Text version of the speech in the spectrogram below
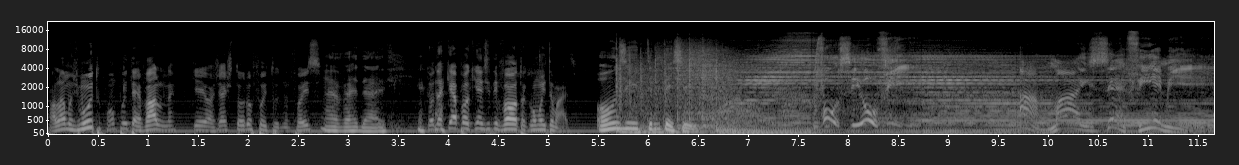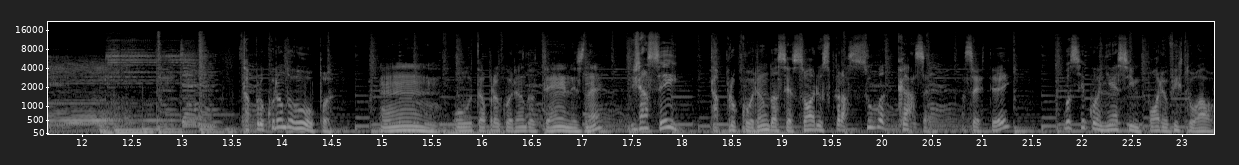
falamos muito, vamos pro intervalo, né? Porque ó, já estourou, foi tudo, não foi isso? É verdade. Então daqui a pouquinho a gente volta com muito mais. 11h36. Você ouve a Mais FM. Tá procurando roupa? Hum, ou tá procurando tênis, né? Já sei! Tá procurando acessórios para sua casa. Acertei? Você conhece Empório Virtual?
